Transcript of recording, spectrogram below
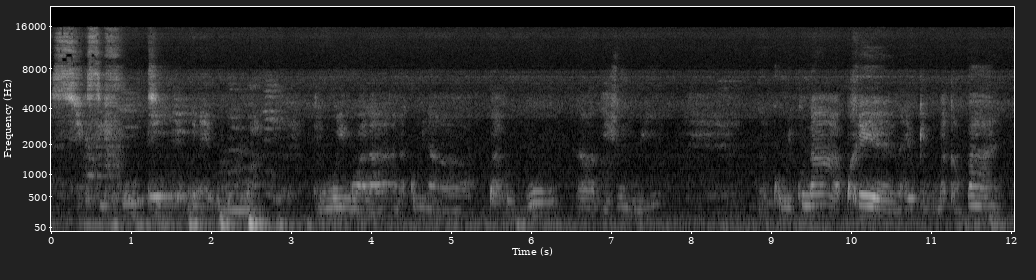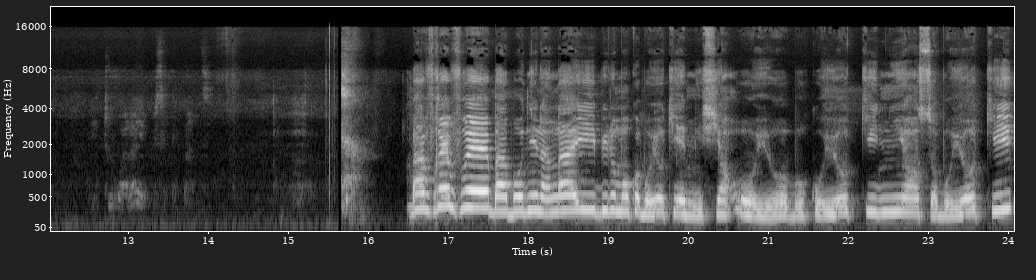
succès futi mpe na ekolongwa elongoli ngwala nakomi na barobu na bijou ngui nakomi kuna après euh, nayokende ma campagne et tout voilà et puis c'était parti ba vrai vrai baabone na ngai bino moko boyoki émission oyo bokoyoki nyonso boyoki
